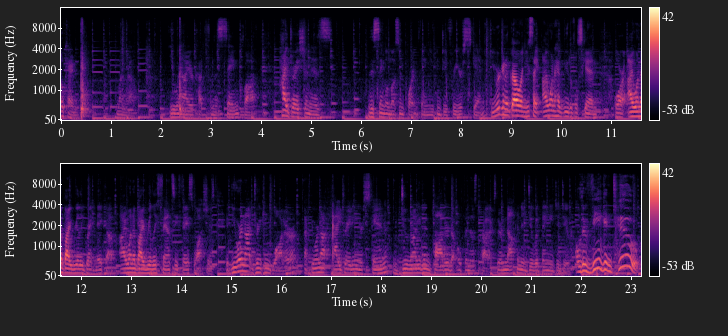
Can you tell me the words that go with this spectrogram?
Okay, Monroe, you and I are cut from the same cloth. Hydration is the single most important thing you can do for your skin. If you are gonna go and you say, I wanna have beautiful skin, or I wanna buy really great makeup, I wanna buy really fancy face washes. If you are not drinking water, if you are not hydrating your skin, do not even bother to open those products. They're not gonna do what they need to do. Oh, they're vegan too!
